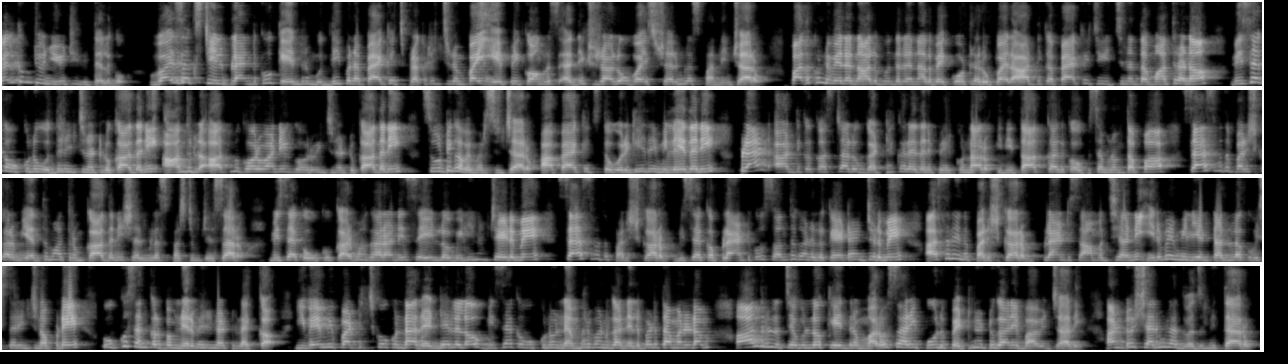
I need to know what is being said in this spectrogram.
Welcome to new TV Telugu. Vizag steel ప్లాంట్కు కేంద్రం ఉద్దీపన package ప్రకటించడంపై AP Congress అధ్యక్షురాలు వైఎస్ షర్మిల స్పందించారు. పదకొండు వేల నాలుగు వందల నలభై కోట్ల రూపాయల ఆర్థిక ప్యాకేజీ ఇచ్చినంత మాత్రాన విశాఖ ఉక్కును ఉద్ధరించినట్లు కాదని ఆంధ్రుల ఆత్మగౌరవాన్ని గౌరవించినట్టు కాదని సూటిగా విమర్శించారు. ఆ ప్యాకేజ్తో ఒరిగేదేమీ లేదని ప్లాంట్ ఆర్థిక కష్టాలు గట్టెక్కలేదని పేర్కొన్నారు. ఇది తాత్కాలిక ఉపశమనం తప్ప శాశ్వత పరిష్కారం ఎంతమాత్రం కాదని షర్మిల స్పష్టం చేశారు. విశాఖ ఉక్కు కర్మాగారాన్ని సెయిల్లో విలీనం చేయడమే శాశ్వత పరిష్కారం. విశాఖ ప్లాంట్కు సొంత గనులు కేటాయించడమే అసలైన పరిష్కారం. ప్లాంట్ సామర్థ్యాన్ని ఇరవై మిలియన్ టన్నులకు విస్తరించినప్పుడే ఉక్కు సంకల్పం నెరవేరినట్టు లెక్క. ఇవేమీ పట్టించుకోకుండా రెండేళ్ళలో విశాఖ ఉక్కును నెంబర్ వన్గా నిలబెడతామనడం ఆంధ్రుల చెవుల్లో కేంద్రం మరోసారి పూలు పెట్టినట్టుగానే భావించాలి అంటూ షర్మిల ధ్వజమెత్తారు.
